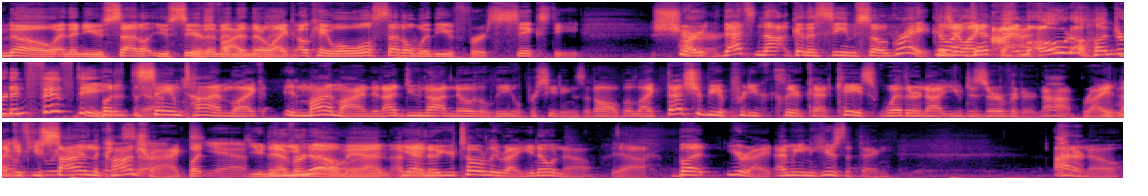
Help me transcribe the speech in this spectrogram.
No, and then you settle, you sue Here's them, and then they're million. like, "Okay, well, we'll settle with you for 60." Sure. Are- that's not going to seem so great because No, you're I like, get that. "I'm owed 150." But at the Yeah. same time, like in my mind, and I do not know the legal proceedings at all, but like that should be a pretty clear cut case whether or not you deserve it or not, right? Like Oh, if you, you sign the think so. contract, But Yeah. you never you know, know, man. right? I yeah, mean, no, you're totally right. You don't know. yeah. But you're right. I mean, here's the thing. I don't know.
